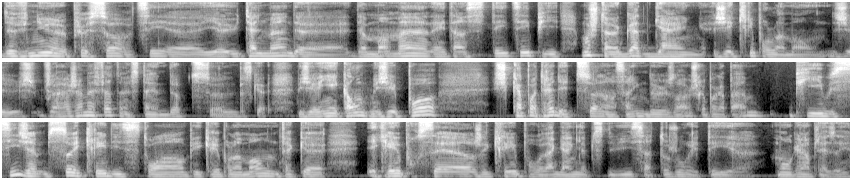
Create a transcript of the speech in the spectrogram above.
devenus un peu ça. Euh, Il y a eu tellement de, moments d'intensité. Puis moi, j'étais un gars de gang. J'écris pour le monde. J'aurais jamais fait un stand-up tout seul. Parce que j'ai rien contre, mais j'ai pas. Je capoterais d'être seul en scène deux heures. Je serais pas capable. Puis aussi, j'aime ça écrire des histoires, puis écrire pour le monde. Fait que écrire pour Serge, écrire pour la gang de la petite vie, ça a toujours été euh, mon grand plaisir.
